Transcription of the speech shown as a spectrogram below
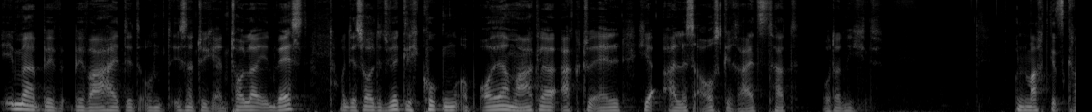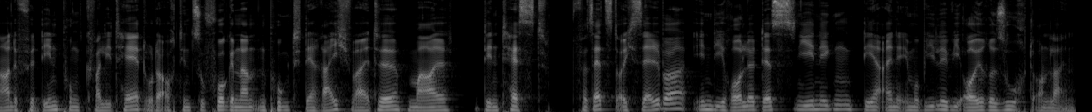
immer be bewahrheitet und ist natürlich ein toller Invest. Und ihr solltet wirklich gucken, ob euer Makler aktuell hier alles ausgereizt hat oder nicht. Und macht jetzt gerade für den Punkt Qualität oder auch den zuvor genannten Punkt der Reichweite mal den Test versetzt euch selber in die Rolle desjenigen, der eine Immobilie wie eure sucht online.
